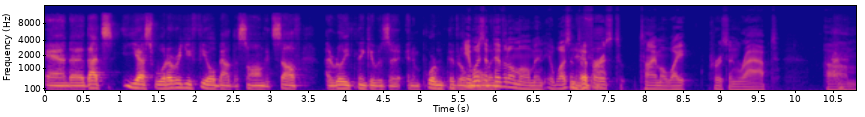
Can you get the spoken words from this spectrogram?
And uh, that's, yes, whatever you feel about the song itself, I really think it was a, an important pivotal it was a pivotal moment. It wasn't the hip-hop. first time a white person rapped. Um,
